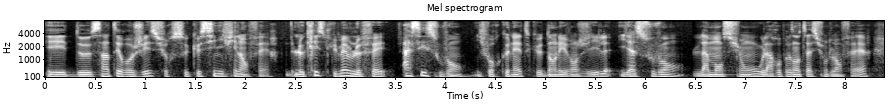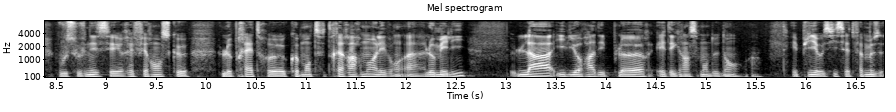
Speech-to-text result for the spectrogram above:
et de s'interroger sur ce que signifie l'enfer. Le Christ lui-même le fait assez souvent. Il faut reconnaître que dans l'Évangile, il y a souvent la mention ou la représentation de l'enfer. Vous vous souvenez ces références que le prêtre commente très rarement à l'homélie Là, il y aura des pleurs et des grincements de dents. Hein. Et puis il y a aussi cette fameuse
